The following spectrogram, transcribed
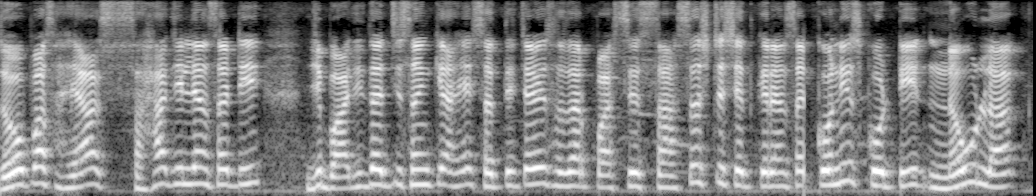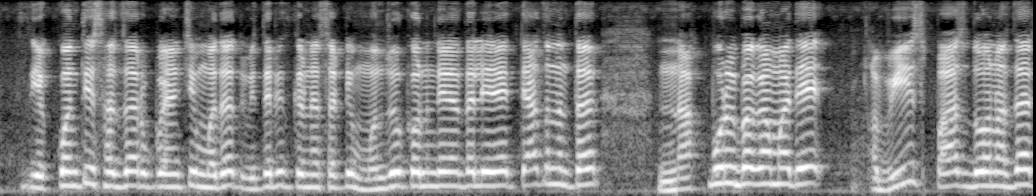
जवळपास ह्या सहा जिल्ह्यांसाठी जी बाधितांची संख्या आहे सत्तेचाळीस हजार पाचशे सहासष्ट शेतकऱ्यांसाठी एकोणीस कोटी नऊ लाख एकोणतीस हजार रुपयांची मदत वितरित करण्यासाठी मंजूर करून देण्यात आली आहे. त्याचनंतर नागपूर विभागामध्ये वीस पाच दोन हजार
